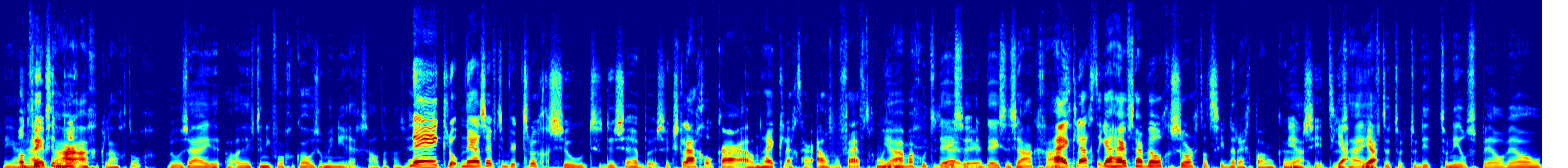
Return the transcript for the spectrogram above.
Ja, Want hij heeft haar aangeklaagd, toch? Ik bedoel, zij heeft er niet voor gekozen om in die rechtszaal te gaan zitten. Nee, klopt. Nee, ze heeft hem weer teruggezoet. Dus ze, hebben, ze slagen elkaar aan. Hij klaagt haar aan voor 50 miljoen. Ja, maar goed, deze, in deze zaak gaat... Hij, klaagt, ja, hij heeft haar wel gezorgd dat ze in de rechtbank eh, ja, zit. Dus ja, hij ja. heeft het, to- dit toneelspel wel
